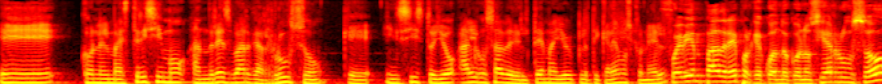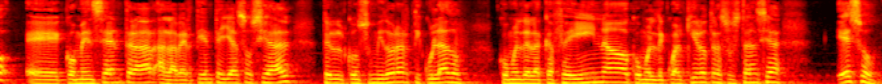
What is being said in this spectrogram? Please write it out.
eh, con el maestrísimo Andrés Vargas Russo, que, insisto yo, algo sabe del tema y hoy platicaremos con él. Fue bien padre porque cuando conocí a Russo, eh, comencé a entrar a la vertiente ya social del consumidor articulado, como el de la cafeína o como el de cualquier otra sustancia. Eso,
